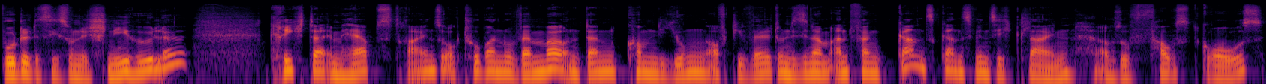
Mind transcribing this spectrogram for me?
buddelt es sich so eine Schneehöhle, kriecht da im Herbst rein, so Oktober, November und dann kommen die Jungen auf die Welt und die sind am Anfang ganz, ganz winzig klein, also faustgroß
